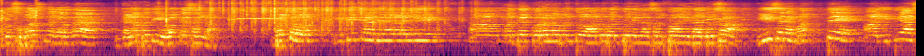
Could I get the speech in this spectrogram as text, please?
ಅದು ಸುಭಾಷ್ ನಗರದ ಗಣಪತಿ ಯುವಕ ಸಂಘ. ಬಟ್ ಇತ್ತೀಚಿನ ದಿನಗಳಲ್ಲಿ ಮಧ್ಯೆ ಕೊರೋನಾ ಬಂತು, ಅದು ಬಂತು ಇಲ್ಲ ಸ್ವಲ್ಪ ಇದಾದ್ರೂ ಸಹ. ಈ ಸಲ ಮತ್ತೆ ಆ ಇತಿಹಾಸ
